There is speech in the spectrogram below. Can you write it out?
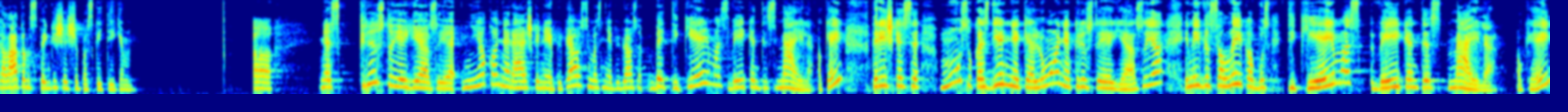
Galatams 5-6 paskaitykim. Nes Kristuje Jėzuje nieko nereiškia nei apipiausimas, nei apipiausimas, bet tikėjimas veikiantis meilę. Okay? Tai reiškia, mūsų kasdieninė kelionė Kristuje Jėzuje, jinai visą laiką bus tikėjimas veikiantis meilę. Okay?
